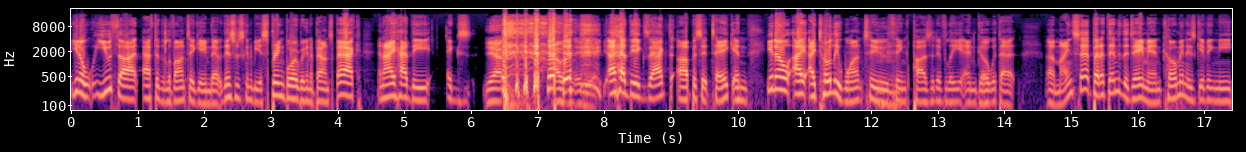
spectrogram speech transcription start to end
you know, you thought after the Levante game that this was going to be a springboard. We're going to bounce back, and I had the ex- yeah, I was an idiot. I had the exact opposite take, and you know, I, I totally want to Mhm. think positively and go with that uh, mindset. But at the end of the day, man, Koeman is giving me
